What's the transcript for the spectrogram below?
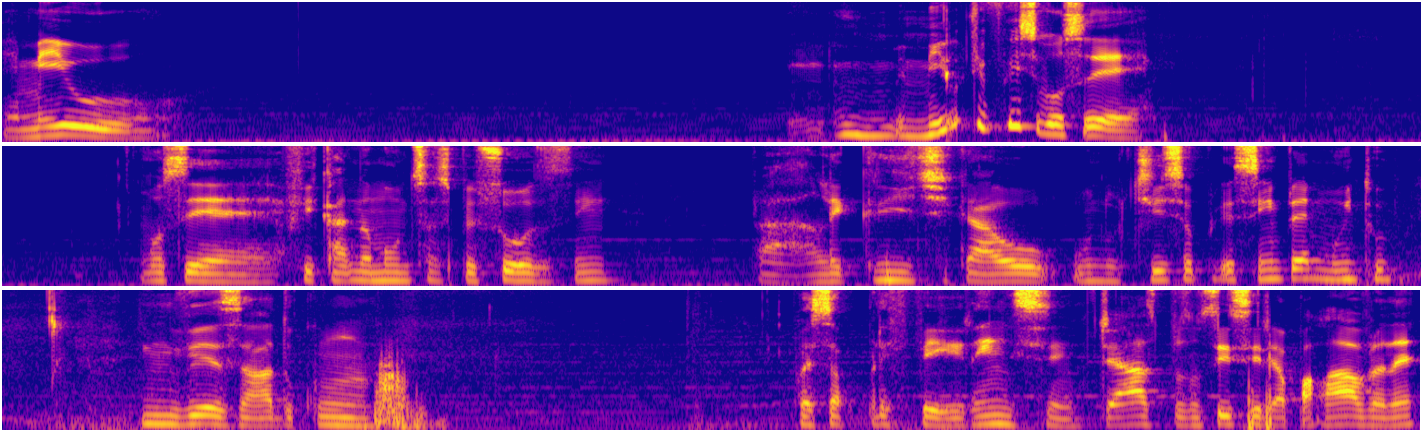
É meio. Meio difícil você. Você ficar na mão dessas pessoas assim. Pra ler crítica ou, ou notícia, porque sempre é muito envezado com. Com essa preferência, entre aspas, não sei se seria a palavra, né?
